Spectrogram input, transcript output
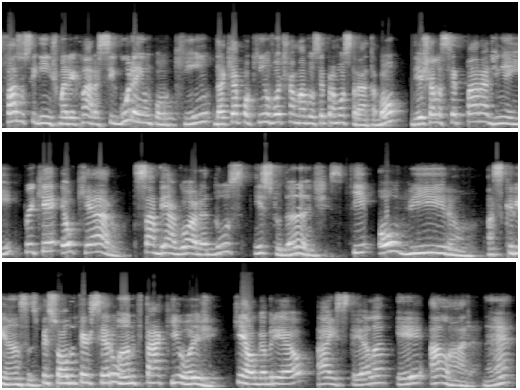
Faz o seguinte, Maria Clara, segura aí um pouquinho. Daqui a pouquinho eu vou te chamar você para mostrar, tá bom? Deixa ela separadinha aí, porque eu quero saber agora dos estudantes que ouviram as crianças, o pessoal do terceiro ano que está aqui hoje que é o Gabriel, a Estela e a Lara, né?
